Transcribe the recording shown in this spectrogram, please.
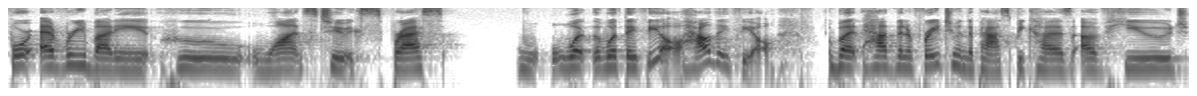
for everybody who wants to express what what they feel, how they feel but have been afraid to in the past because of huge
